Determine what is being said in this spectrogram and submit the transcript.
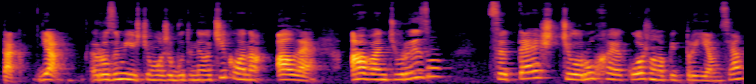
Так, я розумію, що може бути неочікувано, але авантюризм це те, що рухає кожного підприємця,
